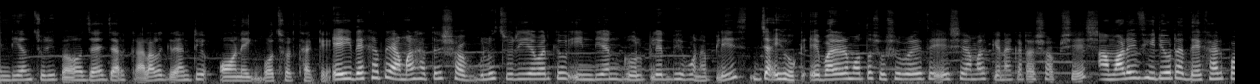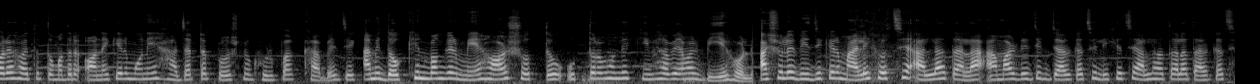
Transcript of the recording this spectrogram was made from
ইন্ডিয়ান চুড়ি পাওয়া যায়, যার কালার গ্যারান্টি অনেক বছর থাকে। এই দেখাতে আমার হাতের সবগুলো চুড়ি এবার কেউ ইন্ডিয়ান গোল্ড প্লেট ভেবো না প্লিজ যাই হোক, এবারের মতো শ্বশুরবাড়িতে এসে আমার কেনাকাটা সব শেষ। আমার এই ভিডিওটা দেখার পরে হয়তো তোমাদের অনেকের মনে হাজারটা প্রশ্ন ঘুরপাক খাবে যে, আমি দক্ষিণবঙ্গের মেয়ে হওয়ার সত্ত্বেও উত্তরবঙ্গে কীভাবে আমার বিয়ে হলো? আসলে রিজিকের মালিক হচ্ছে আল্লাহ তালা আমার রিজিক যার কাছে লিখেছে, আল্লাহ তালা তার কাছে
